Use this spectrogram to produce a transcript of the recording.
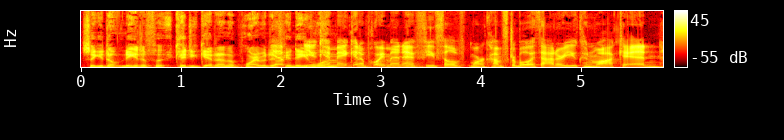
So you don't need a. Can you get an appointment yep. if you need you one? You can make an appointment if you feel more comfortable with that, or you can walk in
